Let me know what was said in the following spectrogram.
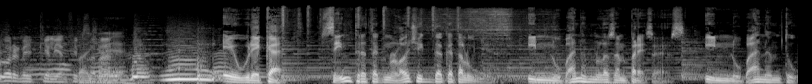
Bona nit, Kilian. Fins Vagi bé. demà. Eurecat, centre tecnològic de Catalunya. Innovant amb les empreses. Innovant amb tu.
